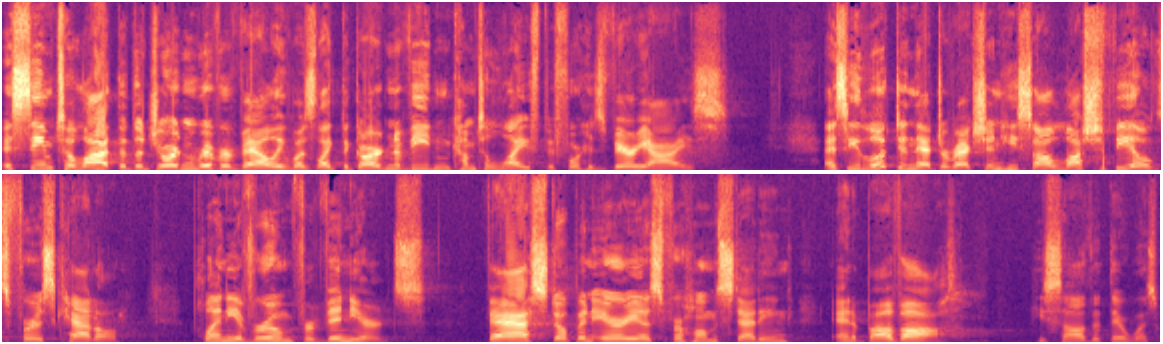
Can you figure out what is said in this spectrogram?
It seemed to Lot that the Jordan River Valley was like the Garden of Eden come to life before his very eyes. As he looked in that direction, he saw lush fields for his cattle, plenty of room for vineyards, vast open areas for homesteading, and above all, he saw that there was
